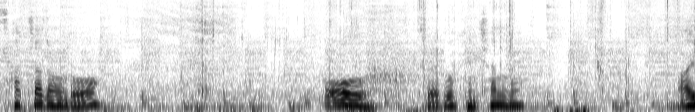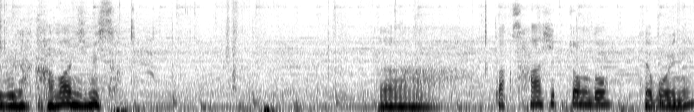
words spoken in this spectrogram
4자 정도. 오우, 그래도 괜찮네. 아이고, 야, 가만히 좀 있어. 야, 딱 40 정도 돼 보이는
